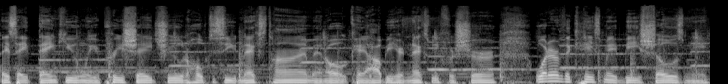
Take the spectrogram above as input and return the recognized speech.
they say thank you and we appreciate you and hope to see you next time. And oh, okay, I'll be here next week for sure. Whatever the case may be, shows me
